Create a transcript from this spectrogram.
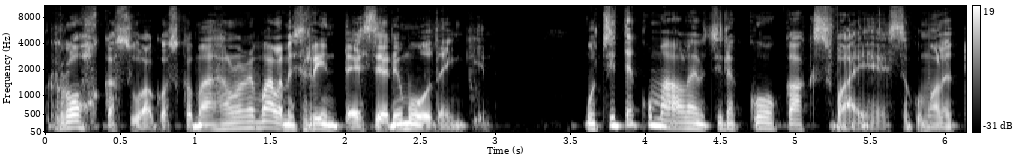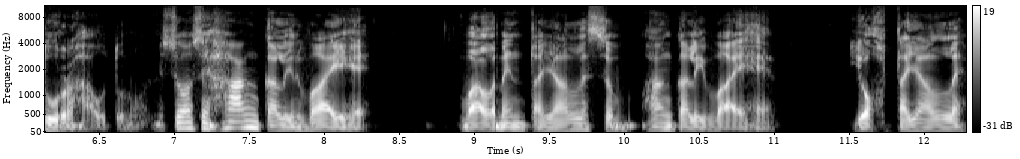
rohkaisua, koska mä haluan valmis rinteeseen niin muutenkin. Mutta sitten kun mä olen siinä K2-vaiheessa, kun mä olen turhautunut, niin se on se hankalin vaihe valmentajalle, se on hankalin vaihe johtajalle,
